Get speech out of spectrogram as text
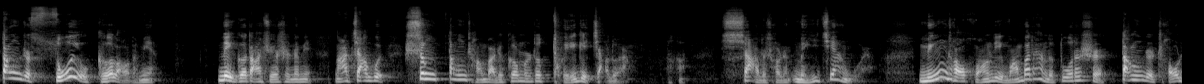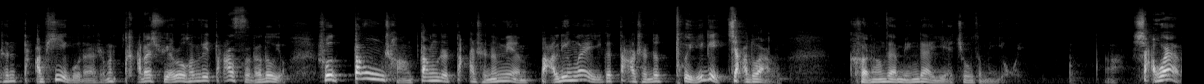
当着所有阁老的面，内阁大学士的面，拿夹棍生当场把这哥们儿的腿给夹断了，啊，吓得朝臣没见过呀。明朝皇帝王八蛋的多的是，当着朝臣打屁股的，什么打的血肉横飞、打死的都有。说当场当着大臣的面把另外一个大臣的腿给夹断了，可能在明代也就这么一回，啊，吓坏了。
